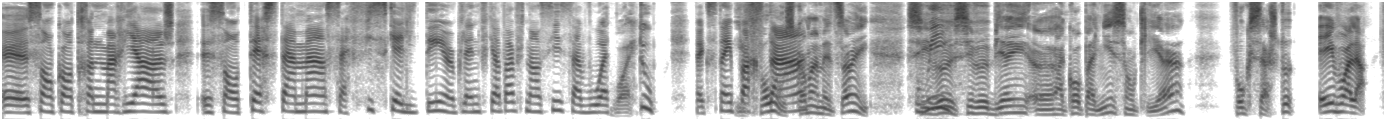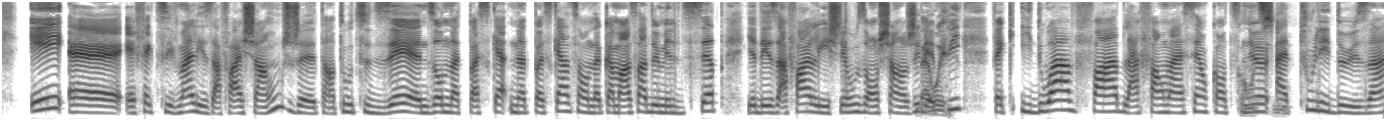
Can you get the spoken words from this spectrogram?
euh, son contrat de mariage, euh, son testament, sa fiscalité. Un planificateur financier, ça voit tout. Fait que c'est important. Il faut, c'est comme un médecin. S'il veut, veut, bien euh, accompagner son client, il faut qu'il sache tout. Et voilà. Et euh, effectivement, les affaires changent. Tantôt, tu disais, nous autres, notre podcast, notre podcast, on a commencé en 2017. Il y a des affaires, les choses ont changé ben depuis. Fait qu'ils doivent faire de la formation continue à tous les deux ans.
